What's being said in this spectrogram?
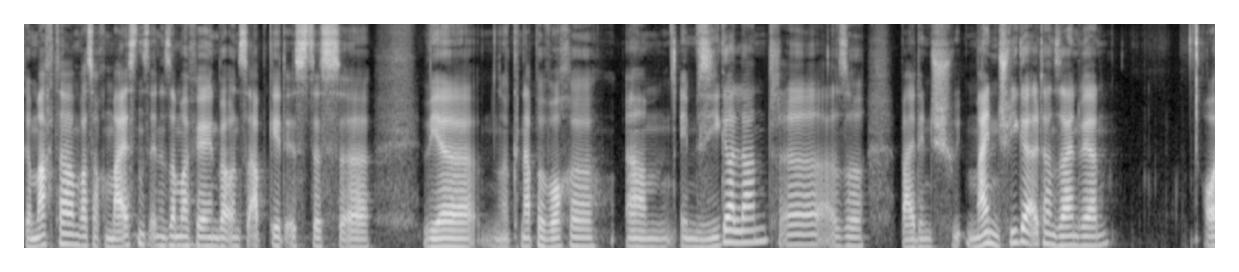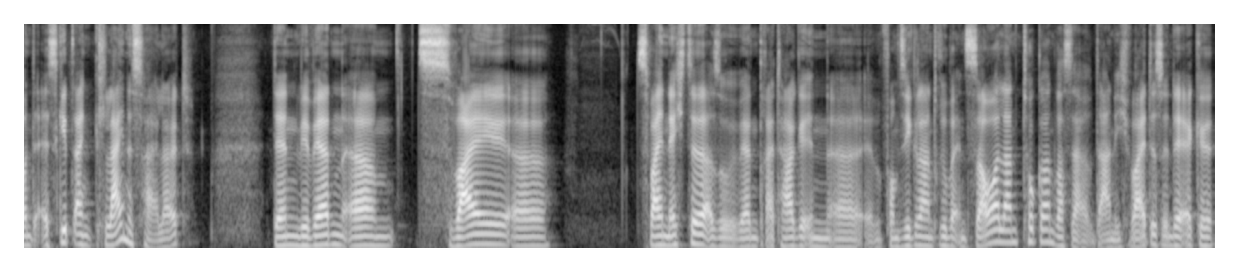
gemacht haben. Was auch meistens in den Sommerferien bei uns abgeht, ist, dass äh, wir eine knappe Woche ähm, im Siegerland, äh, also bei den Schwie meinen Schwiegereltern sein werden. Und es gibt ein kleines Highlight, denn wir werden ähm, zwei äh, zwei Nächte, also wir werden drei Tage in, äh, vom Siegerland rüber ins Sauerland tuckern, was ja da nicht weit ist in der Ecke,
